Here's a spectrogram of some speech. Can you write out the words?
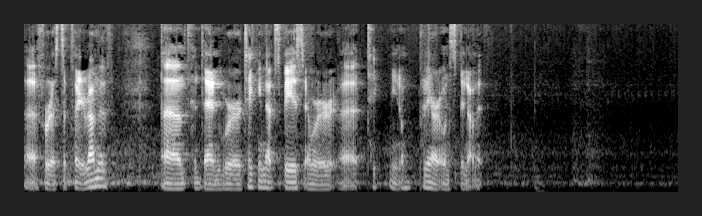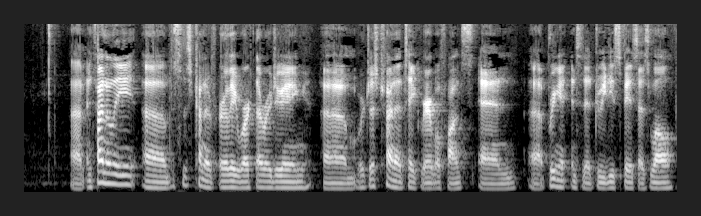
uh, for us to play around with, um, and then we're taking that space and we're uh, take, you know putting our own spin on it. Um, and finally, this is kind of early work that we're doing. Um, we're just trying to take variable fonts and bring it into the 3D space as well.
